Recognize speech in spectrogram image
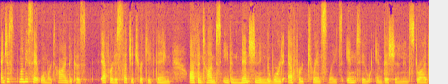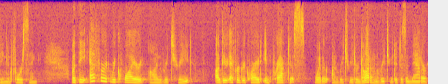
And just let me say it one more time because effort is such a tricky thing. Oftentimes, even mentioning the word effort translates into ambition and striving and forcing. But the effort required on retreat, uh, the effort required in practice, whether on retreat or not on retreat, it doesn't matter,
